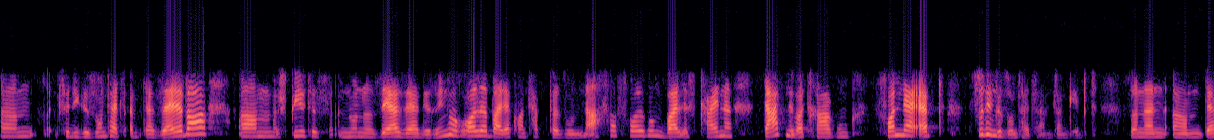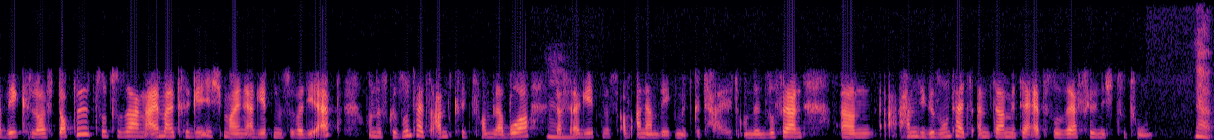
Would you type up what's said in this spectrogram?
Ähm, für die Gesundheitsämter selber ähm, spielt es nur eine sehr, sehr geringe Rolle bei der Kontaktpersonennachverfolgung, weil es keine Datenübertragung von der App zu den Gesundheitsämtern gibt, sondern ähm, der Weg läuft doppelt sozusagen. Einmal kriege ich mein Ergebnis über die App und das Gesundheitsamt kriegt vom Labor mhm. das Ergebnis auf anderem Weg mitgeteilt. Und insofern ähm, haben die Gesundheitsämter mit der App so sehr viel nicht zu tun. Ja,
